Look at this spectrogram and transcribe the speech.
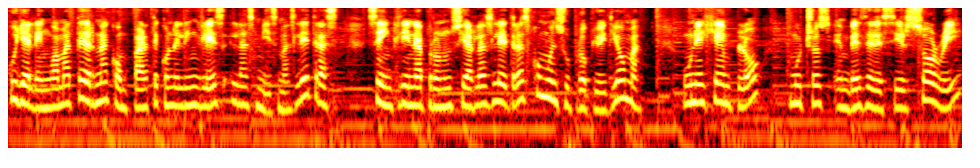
cuya lengua materna comparte con el inglés las mismas letras. Se inclina a pronunciar las letras como en su propio idioma. Un ejemplo, muchos en vez de decir sorry,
